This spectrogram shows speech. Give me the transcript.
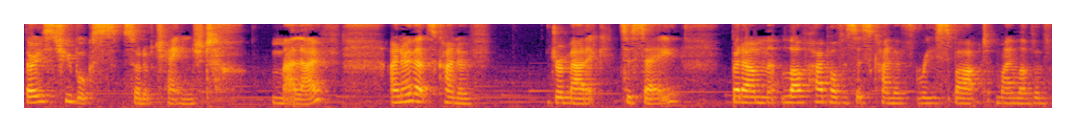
Those two books sort of changed my life. I know that's kind of dramatic to say, but um, Love Hypothesis kind of re-sparked my love of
